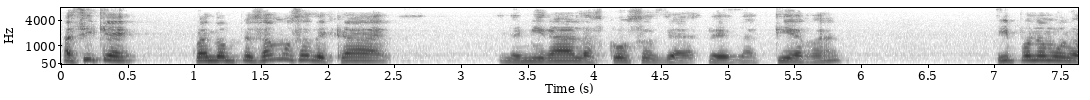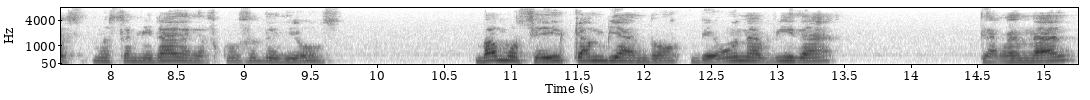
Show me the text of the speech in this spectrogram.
Así que cuando empezamos a dejar de mirar las cosas de, la tierra y ponemos nuestra mirada en las cosas de Dios, vamos a ir cambiando de una vida terrenal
